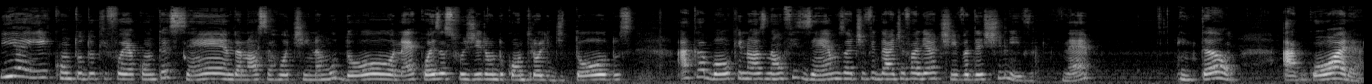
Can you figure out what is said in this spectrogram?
E aí, com tudo que foi acontecendo, a nossa rotina mudou, né? Coisas fugiram do controle de todos. Acabou que nós não fizemos a atividade avaliativa deste livro, né? Então, agora,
